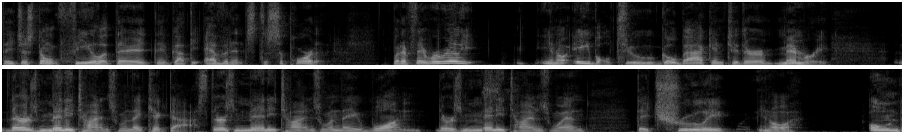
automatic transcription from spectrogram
they just don't feel that they they've got the evidence to support it. But if they were really you know, able to go back into their memory, there's many times when they kicked ass. There's many times when they won. There's many times when they truly, you know, owned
